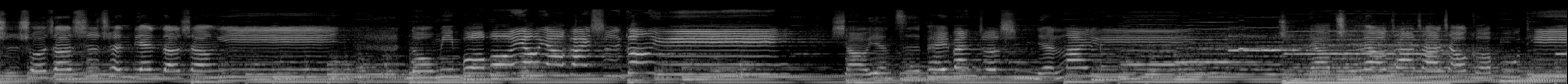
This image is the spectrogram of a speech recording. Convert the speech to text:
是说这是春天的声音，农民伯伯又要开始耕耘。小燕子陪伴着新年来临，知了知了，喳喳叫个不停。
